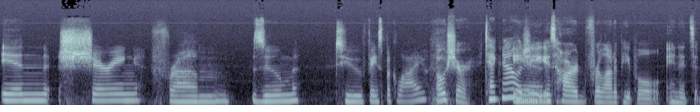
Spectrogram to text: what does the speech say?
in sharing from Zoom to Facebook Live. Oh, sure. Technology and, is hard for a lot of people, and it's a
